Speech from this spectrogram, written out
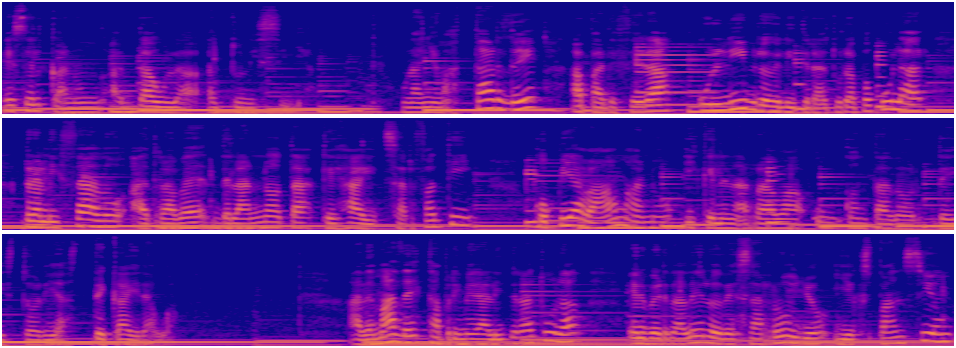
es el Canun ad-Daula al-Tunisiyya. Un año más tarde aparecerá un libro de literatura popular realizado a través de las notas que Haid Sarfati copiaba a mano y que le narraba un contador de historias de Kairawa. Además de esta primera literatura, el verdadero desarrollo y expansión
